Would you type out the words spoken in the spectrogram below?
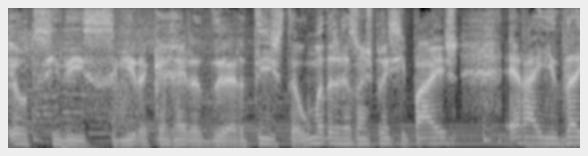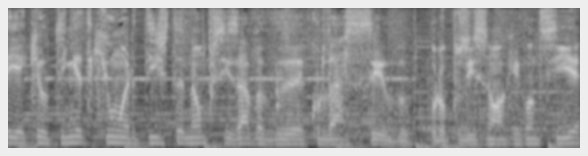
eu decidi seguir a carreira de artista, uma das razões principais era a ideia que eu tinha de que um artista não precisava de acordar cedo, por oposição ao que acontecia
